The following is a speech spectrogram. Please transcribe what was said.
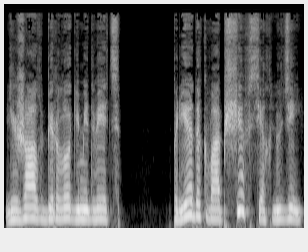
лежал в берлоге медведь, предок вообще всех людей,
